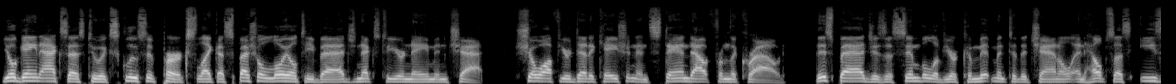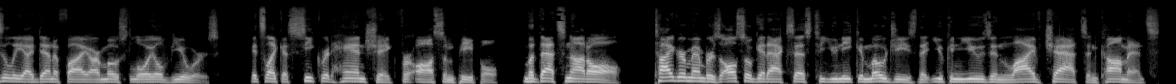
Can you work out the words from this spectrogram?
you'll gain access to exclusive perks like a special loyalty badge next to your name in chat. Show off your dedication and stand out from the crowd. This badge is a symbol of your commitment to the channel and helps us easily identify our most loyal viewers. It's like a secret handshake for awesome people. But that's not all. Tiger members also get access to unique emojis that you can use in live chats and comments.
